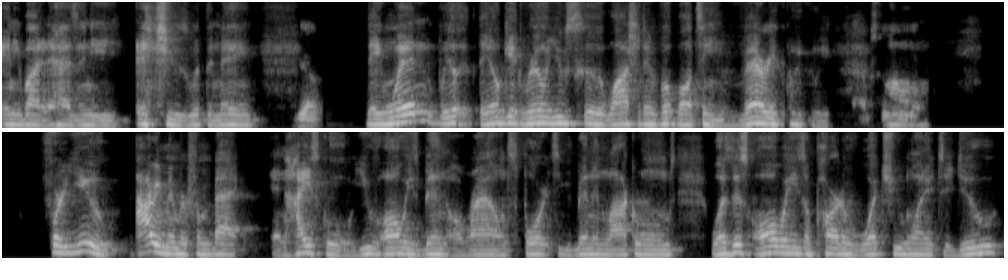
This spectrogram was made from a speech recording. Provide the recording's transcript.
anybody that has any issues with the name. Yeah. They win, we'll, they'll get real used to the Washington football team very quickly. Absolutely. Um, for you, I remember from back in high school, you've always been around sports. You've been in locker rooms. Was this always a part of what you wanted to do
